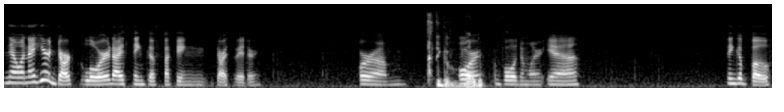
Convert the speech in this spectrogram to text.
Now, when I hear Dark Lord, I think of fucking Darth Vader. Or, um, I think of or Voldemort. Voldemort, yeah. Think of both.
